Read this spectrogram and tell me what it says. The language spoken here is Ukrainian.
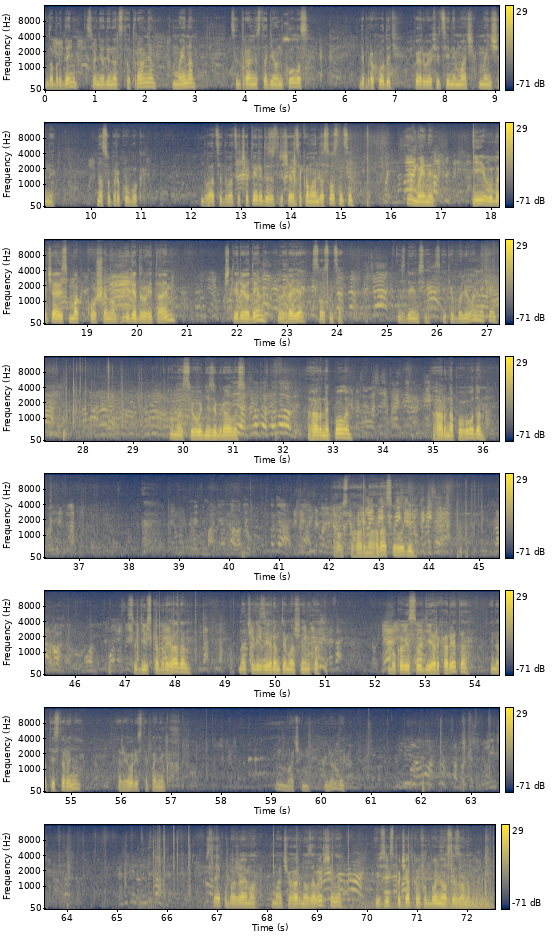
Добрий день. Сьогодні 11 травня. Мена, центральний стадіон Колос, де проходить перший офіційний матч Менщини на Суперкубок 2024, де зустрічається команда Сосниці і Мени. І вибачаюсь Маккошино. Іде другий тайм. 4-1 виграє Сосниця. Здивимося, скільки вболівальників. У нас сьогодні зібралось гарне поле, гарна погода. Просто гарна гра сьогодні. Суддівська бригада на чолі з Ігорем Тимошенко. Бокові судді Ігор Харета і на тій стороні Григорій Степанюк. Бачимо люди. Все, побажаємо матчу гарного завершення і всіх з початком футбольного сезону.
